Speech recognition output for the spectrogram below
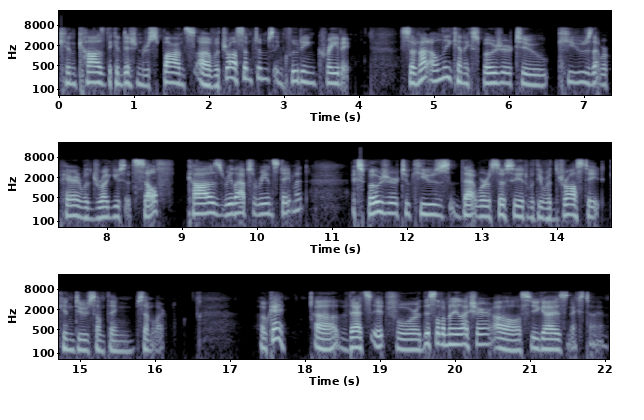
can cause the conditioned response of withdrawal symptoms, including craving. So not only can exposure to cues that were paired with drug use itself cause relapse or reinstatement, exposure to cues that were associated with your withdrawal state can do something similar. Okay, uh, that's it for this little mini lecture. I'll see you guys next time.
